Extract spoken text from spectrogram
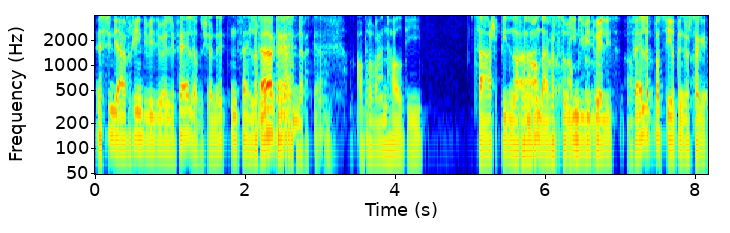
es sind ja einfach individuelle Fehler, das ist ja nicht ein Fehler vom ja, Trainer. genau, genau. Aber wenn halt die zehn Spiele nacheinander nein, einfach so absolut, individuelle absolut. Fehler passieren, dann kannst du sagen,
